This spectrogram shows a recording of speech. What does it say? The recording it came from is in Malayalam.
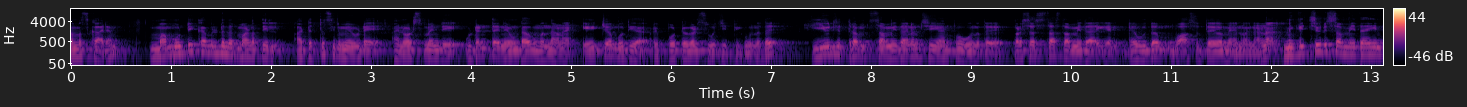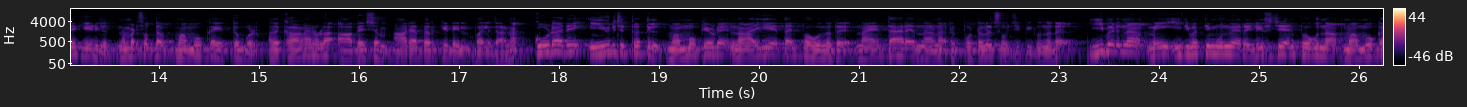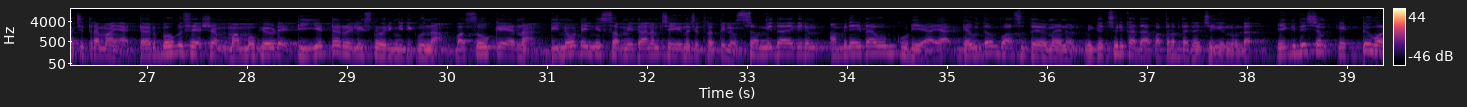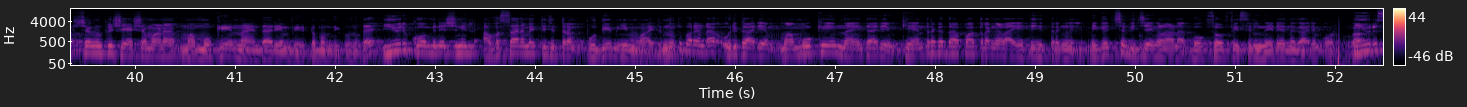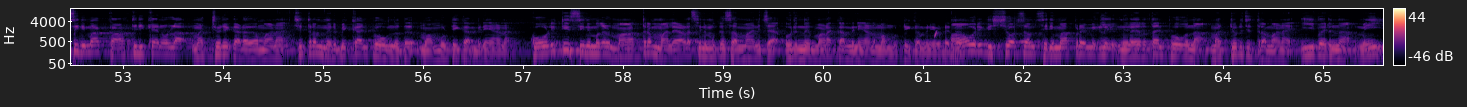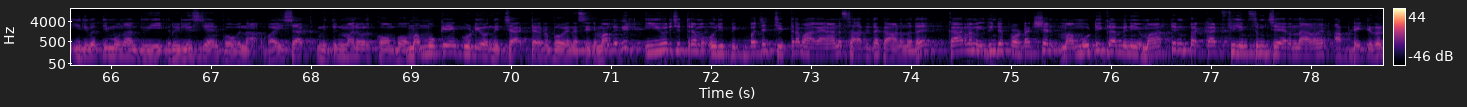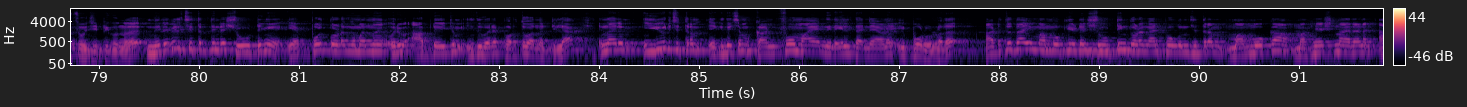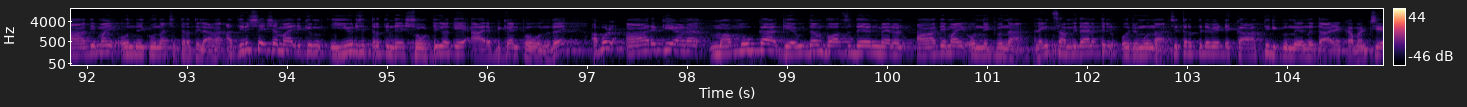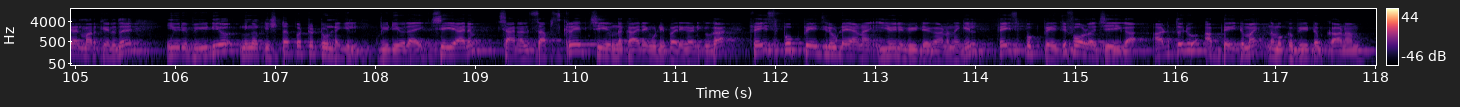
നമസ്കാരം. മമ്മൂട്ടി കമ്പനിയുടെ നിർമ്മാണത്തിൽ അടുത്ത സിനിമയുടെ അനൗൺസ്മെന്റ് ഉടൻ തന്നെ ഉണ്ടാകുമെന്നാണ് ഏറ്റവും പുതിയ റിപ്പോർട്ടുകൾ സൂചിപ്പിക്കുന്നത്. ഈ ഒരു ചിത്രം സംവിധാനം ചെയ്യാൻ പോകുന്നത് പ്രശസ്ത സംവിധായകൻ ഗൗതം വാസുദേവ മേനോനാണ്. മികച്ചൊരു സംവിധായകന്റെ കീഴിൽ നമ്മുടെ സ്വന്തം മമ്മൂക്ക എത്തുമ്പോൾ അത് കാണാനുള്ള ആവേശം ആരാധകർക്കിടയിൽ വലുതാണ്. കൂടാതെ ഈ ഒരു ചിത്രത്തിൽ മമ്മൂക്കയുടെ നായികയെത്താൻ പോകുന്നത് നയൻതാര എന്നാണ് റിപ്പോർട്ടുകൾ സൂചിപ്പിക്കുന്നത്. ഈ വരുന്ന മെയ് ഇരുപത്തിമൂന്നിന് റിലീസ് ചെയ്യാൻ പോകുന്ന മമ്മൂക്ക ചിത്രമായ ടെർബോക്ക് ശേഷം മമ്മൂക്കയുടെ തിയേറ്റർ റിലീസിന് ഒരുങ്ങിയിരിക്കുന്ന. ബസൂക്ക എന്ന ഡിനോ ടെന്നിസ് സംവിധാനം ചെയ്യുന്ന ചിത്രത്തിലും സംവിധായകനും അഭിനേതാവും കൂടിയായ ഗൗതം വാസുദേവ മേനോൻ മികച്ചൊരു കഥാപാത്രം തന്നെ ചെയ്യുന്നുണ്ട്. ഏകദേശം എട്ട് വർഷങ്ങൾക്ക് ശേഷമാണ് മമ്മൂക്കയും നയൻതാരയും വീണ്ടും ഒന്നിക്കുന്നത്. ഈ ഒരു കോമ്പിനേഷനിൽ അവസാനമെത്തിയ ചിത്രം പുതിയ നിയമമായിരുന്നു ഇത് പറയേണ്ട ഒരു കാര്യം മമ്മൂക്കയും നയൻതാരയും കേന്ദ്ര കഥാപാത്രങ്ങളായ എത്തിയ ചിത്രങ്ങളിൽ മികച്ച വിജയങ്ങളാണ് ബോക്സ് ഓഫീസിൽ നേടിയെന്ന കാര്യം ഓർക്കുക. ഈ ഒരു സിനിമ കാത്തിരിക്കാനുള്ള മറ്റൊരു ഘടകമാണ് ചിത്രം നിർമ്മിക്കാൻ പോകുന്നത് മമ്മൂട്ടി കമ്പനിയാണ്. ക്വാളിറ്റി സിനിമകൾ മാത്രം മലയാള സിനിമയ്ക്ക് സമ്മാനിച്ച ഒരു നിർമ്മാണ കമ്പനിയാണ് മമ്മൂട്ടി കമ്പനിയുടെ ആ ഒരു വിശ്വാസം സിനിമാ പ്രേമികളിൽ നിലനിർത്താൻ പോകുന്ന മറ്റൊരു ചിത്രമാണ് ഈ വരുന്ന മെയ് ഇരുപത്തിമൂന്നാം തീയതി റിലീസ് ചെയ്യാൻ പോകുന്ന വൈശാഖ് മിഥുൻ മാനുവൽ കോംബോ മമ്മൂക്കയും കൂടി ഒന്നിച്ച ടെർബോ എന്ന സിനിമ. നിലവിൽ ഈ ഒരു ചിത്രം ഒരു ബിഗ് ബജറ്റ് ചിത്രമാകാനാണ് സാധ്യത കാണുന്നത്. കാരണം ഇതിന്റെ പ്രൊഡക്ഷൻ മമ്മൂട്ടി കമ്പനിയും മാർട്ടിൻ പ്രക്കാട്ട് ഫിലിംസും ചേർന്നാണ് അപ്ഡേറ്റുകൾ സൂചിപ്പിക്കുന്നത്. നിലവിൽ ചിത്രത്തിന്റെ ഷൂട്ടിംഗ് എപ്പോൾ തുടങ്ങുമെന്ന് ഒരു അപ്ഡേറ്റും ഇതുവരെ പുറത്തു വന്നിട്ടില്ല. എന്നാലും ഈ ഒരു ചിത്രം ഏകദേശം കൺഫേം ആയ നിലയിൽ തന്നെയാണ് ഇപ്പോൾ ഉള്ളത്. അടുത്തതായി മമ്മൂക്കിയുടെ ഷൂട്ടിംഗ് തുടങ്ങാൻ പോകുന്ന ചിത്രം മമ്മൂക്ക മഹേഷ് നാരായണൻ ആദ്യമായി ഒന്നിക്കുന്ന ചിത്രത്തിലാണ്. അതിനുശേഷമായിരിക്കും ഈ ഒരു ചിത്രത്തിന്റെ ഷൂട്ടിംഗ് ഒക്കെ ആരംഭിക്കാൻ പോകുന്നത്. അപ്പോൾ ആരൊക്കെയാണ് മമ്മൂക്ക ഗൗതം വാസുദേവൻ മേനോൻ ആദ്യമായി ഒന്നിക്കുന്ന അല്ലെങ്കിൽ സംവിധാനത്തിൽ ഒരുങ്ങുന്ന ചിത്രത്തിന് വേണ്ടി കാത്തിരിക്കുന്നു എന്ന് താഴെ കമന്റ് ചെയ്യാൻ മറക്കരുത്. ഈ ഒരു വീഡിയോ നിങ്ങൾക്ക് ഇഷ്ടപ്പെട്ടിട്ടുണ്ടെങ്കിൽ വീഡിയോ ലൈക്ക് ചെയ്യാനും ചാനൽ സബ്സ്ക്രൈബ് ചെയ്യുന്ന കാര്യം കൂടി പരിഗണിക്കുക. ഫേസ്ബുക്ക് പേജിലൂടെയാണ് ഈ ഒരു വീഡിയോ കാണുന്നതെങ്കിൽ ഫേസ്ബുക്ക് പേജ് ഫോളോ ചെയ്യുക. അടുത്തൊരു അപ്ഡേറ്റുമായി നമുക്ക് വീണ്ടും കാണാം.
